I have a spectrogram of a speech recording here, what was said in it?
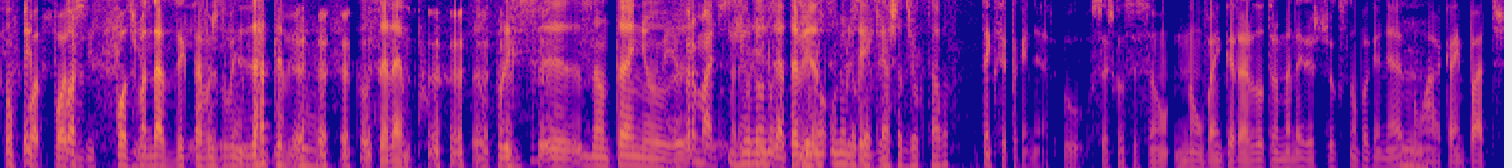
convém Pode, podes, podes mandar dizer que estavas doente. Exatamente, com sarampo. Por isso uh, não tenho. É vermelho. E o Nuno, Exatamente. E o Nuno, o Nuno o que é que acha do jogo de sábado? Tem que ser para ganhar. O, o Sérgio Conceição não vai encarar de outra maneira este jogo senão para ganhar. Hum. Não há cá empates.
